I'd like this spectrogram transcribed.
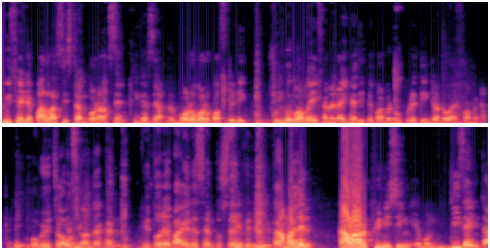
দুই সাইডে পাল্লা সিস্টেম করা আছে ঠিক আছে? আপনার বড় বড় কসমেটিক সুন্দরভাবে এখানে রাইখা দিতে পারবেন উপরে তিনটা ডয়ার পাবেন আপনি। খুবই চমৎকার। দেখেন ভিতরে বাইরে সেম টু সেম ফিনিশিং থাকবে। আমাদের কালার ফিনিশিং এবং ডিজাইনটা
